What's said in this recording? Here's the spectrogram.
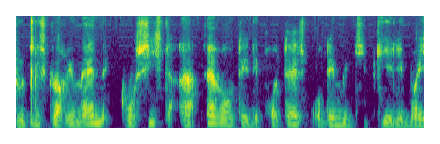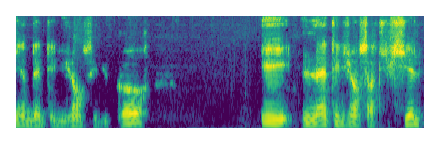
toute l'histoire humaine consiste à inventer des prothèses pour démultiplier les moyens d'intelligence et du corps. Et l'intelligence artificielle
